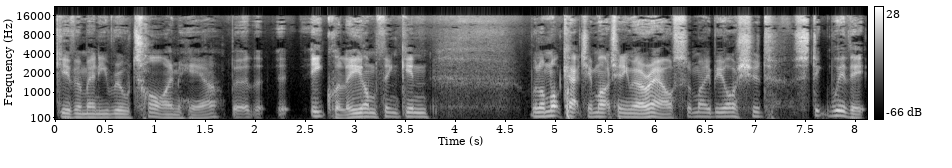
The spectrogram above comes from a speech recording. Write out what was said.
give them any real time here. But uh, equally, I'm thinking, well, I'm not catching much anywhere else, so maybe I should stick with it.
